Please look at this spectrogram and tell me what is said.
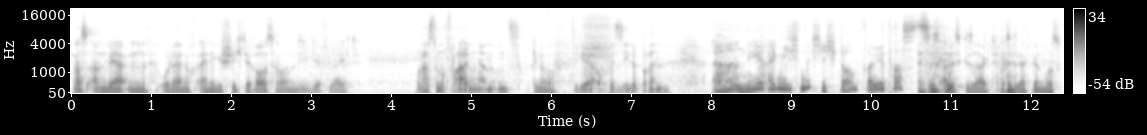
was anmerken oder noch eine Geschichte raushauen, die dir vielleicht. Oder hast du noch Fragen an uns, Genau. die dir auf der Seele brennen? ah, nee, eigentlich nicht. Ich glaube, bei mir passt. Es ist alles gesagt, was gesagt werden muss.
